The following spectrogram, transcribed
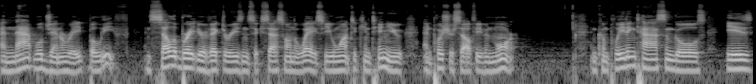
and that will generate belief. And celebrate your victories and success on the way so you want to continue and push yourself even more. And completing tasks and goals is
